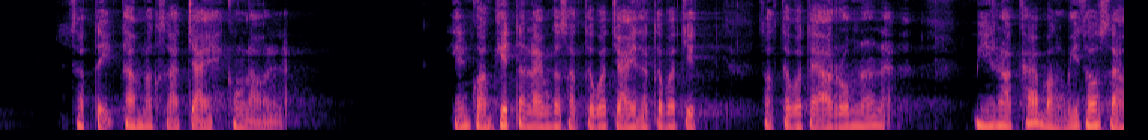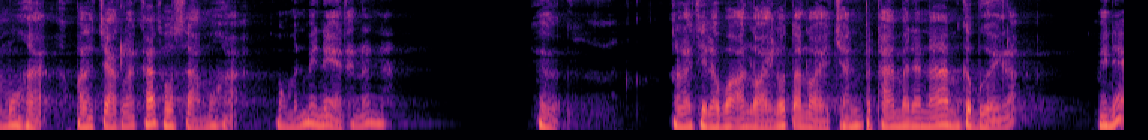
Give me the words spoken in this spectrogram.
ๆ สติตามรักษาใจของเราเนี่ยแหละเห็นความคิดอะไรมันก็สักแต่ว่าใจ สักแต่ว่าจิต สักแต่ว่าแต่อารมณ์นั่นแหละมีราคาบังมีโทสะโมหะปราจากราคาโทสะโมหะบอกมันไม่แน่ทั้งนั้นนะเอออะไรที่เราว่าอร่อยรสอร่อย ฉันประทานมานานๆมันก็เบื่อละไม่แน่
